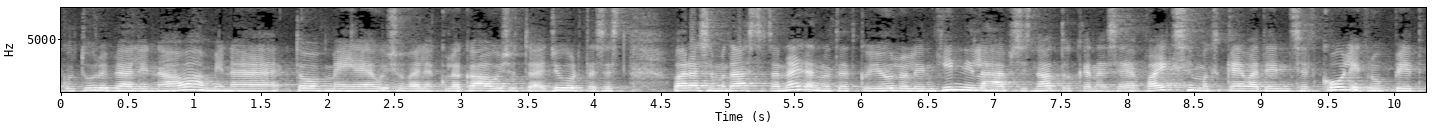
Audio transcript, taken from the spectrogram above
kultuuripealinna avamine toob meie uisuväljakule ka uisutajaid juurde, sest varasemad aastad on näidanud, et kui jõululinn kinni läheb, siis natukene see jääb vaiksemaks, käivad endiselt kooligrupid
